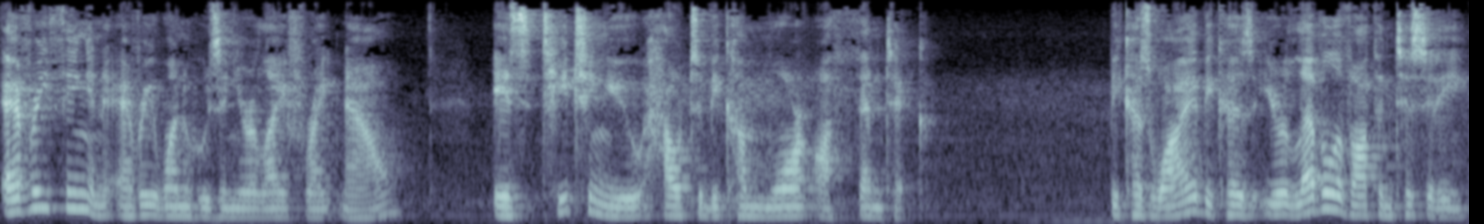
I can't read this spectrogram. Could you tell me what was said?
Everything and everyone who's in your life right now is teaching you how to become more authentic. Because why? Because your level of authenticity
